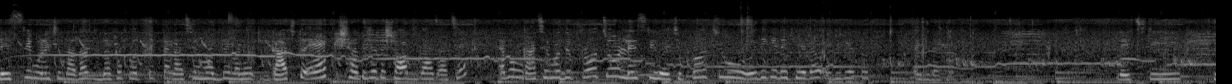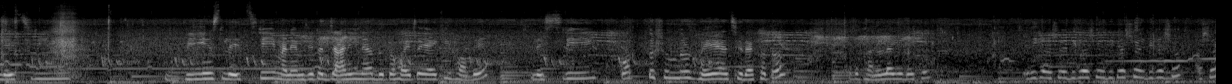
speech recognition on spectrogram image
লেসরি বলেছে দাদা। দেখো প্রত্যেকটা গাছের মধ্যে মানে গাছ তো এক সাথে সব গাছ আছে এবং গাছের মধ্যে প্রচুর লেচড়ি হয়েছে, প্রচুর। ওইদিকে দেখিয়ে দাও, এদিকে তো দেখো। লেচড়ি লেচড়ি বিনস লেচড়ি মানে আমি যেটা জানি না, দুটো হয়তো একই হবে। লেচড়ি কত সুন্দর হয়ে আছে, দেখো তো। কত ভালো লাগে দেখো। এদিকে আসো এদিকে আসো এদিকে আসো এদিকে আসো আসো।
